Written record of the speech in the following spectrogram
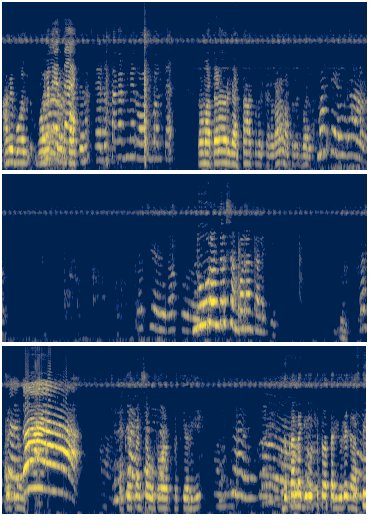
ಆಮೇಲೆ ಬೋಲ್ ಬೋಲ ನಾವು ಮಾತಾಡೋರಿಗೆ ಅರ್ಥ ಆಗ್ತದ್ರಿ ಕನ್ನಡ ಮಾತಾಡೋದು ಬರಲ್ಲ ನೂರ ಅಂದ್ರೆ ಶಂಬರ್ ಅಂತ ಅಲ್ಲಕಿ ಕೆಲಸ ಊಟ ಮಾಡಕ್ ಬಿಡ್ತೀವಿ ಅವ್ರಿಗೆ. ದುಕಾನ್ದಾಗ ಗಿರಿಕಿ ತೊಗೋತಾರ ಇವರೇ ಜಾಸ್ತಿ.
